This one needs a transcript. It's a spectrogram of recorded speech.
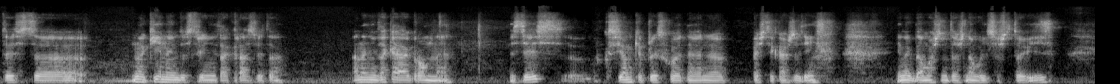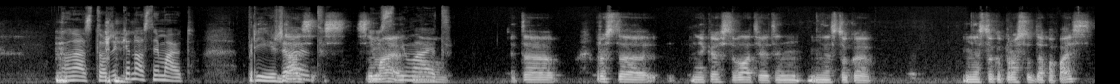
То есть, э, ну, киноиндустрия не так развита. Она не такая огромная. Здесь съемки происходят, наверное, почти каждый день. Иногда можно даже на улице что-то увидеть. У нас тоже кино снимают. Приезжают да, снимают, снимают. Это просто, мне кажется, в Латвии это не настолько не настолько просто туда попасть.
